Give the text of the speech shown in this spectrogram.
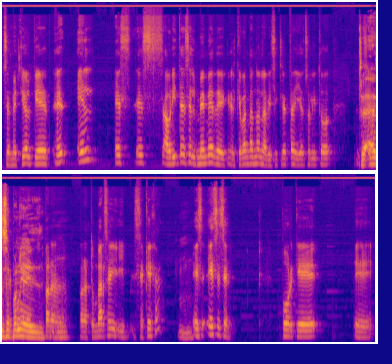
se metió el pie. él es, es ahorita es el meme de el que van dando en la bicicleta y él solito se, pone, el para, para tumbarse y, se queja. es, ese es él. Porque eh,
